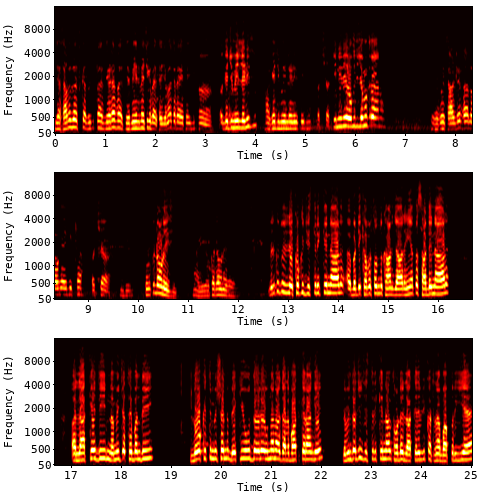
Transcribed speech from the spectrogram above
ਜਾਂ ਸਭ ਕੁਝ ਤਾਂ ਜਿਹੜਾ ਜ਼ਮੀਨ ਵੇਚ ਕੇ ਪੈਸੇ ਜਮ੍ਹਾਂ ਕਰਾਏ ਤੇ ਜੀ। ਹਾਂ ਅੱਗੇ ਜ਼ਮੀਨ ਲੈਣੀ ਸੀ? ਅੱਗੇ ਜ਼ਮੀਨ ਲੈਣੀ ਸੀ ਜੀ। ਅੱਛਾ ਕਿੰਨੀ ਦੇਰ ਹੋ ਗਈ ਜਮ੍ਹਾਂ ਕਰਾਇਆ ਨੂੰ? ਇਹ ਕੋਈ ਸਾਲ ਡੇਢ ਸਾਲ ਹੋ ਗਿਆ ਜੀ ਵਿੱਚ ਤਾਂ ਅੱਛਾ ਜੀ ਹੁਣ ਕਢਾਉਣੇ ਸੀ? ਹਾਂਜੀ ਉਹ ਕਢਾਉਣੇ ਤੇ ਬਿਲਕੁਲ ਤੁਸੀਂ ਦੇਖੋ ਕਿ ਜਿਸ ਤਰੀਕੇ ਨਾਲ ਅ, ਵੱਡੀ ਖਬਰ ਤੁਹਾਨੂੰ ਦਿਖਾਉਣ ਜਾ ਰਹੇ ਹਾਂ ਤਾਂ ਸਾਡੇ ਨਾਲ ਇਲਾਕੇ ਦੀ ਨਵੀਂ ਜਥੇਬੰਦੀ ਲੋਕ ਹਿੱਤ ਮਿਸ਼ਨ ਬੇਕਿਊ ਦੇ ਜਿਹੜੇ ਉਹਨਾਂ ਨਾਲ ਗੱਲਬਾਤ ਕਰਾਂਗੇ। ਰਵਿੰਦਰ ਜੀ ਜਿਸ ਤਰੀਕੇ ਨਾਲ ਤੁਹਾਡੇ ਇਲਾਕੇ ਦੇ ਵਿੱਚ ਘਟਨਾ ਵਾਪਰੀ ਹੈ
